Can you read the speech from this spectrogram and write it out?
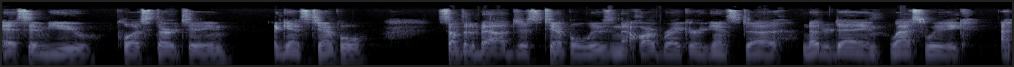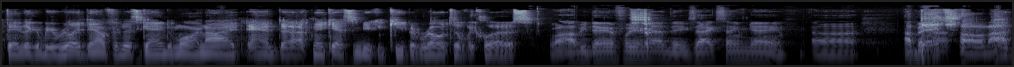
SMU plus 13 against Temple. Something about just Temple losing that heartbreaker against uh, Notre Dame last week. I think they're going to be really down for this game tomorrow night, and uh, I think SMU can keep it relatively close. Well, I'll be damned if we didn't have the exact same game. Uh, I've been Um, I,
